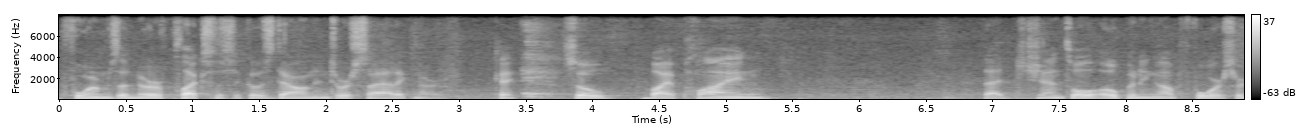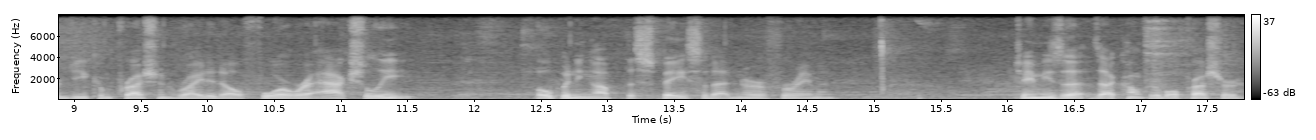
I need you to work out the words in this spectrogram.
forms a nerve plexus that goes down into her sciatic nerve. Okay, so by applying that gentle opening up force or decompression right at L4, we're actually opening up the space of that nerve foramen. Jamie, is that, is that comfortable pressure?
